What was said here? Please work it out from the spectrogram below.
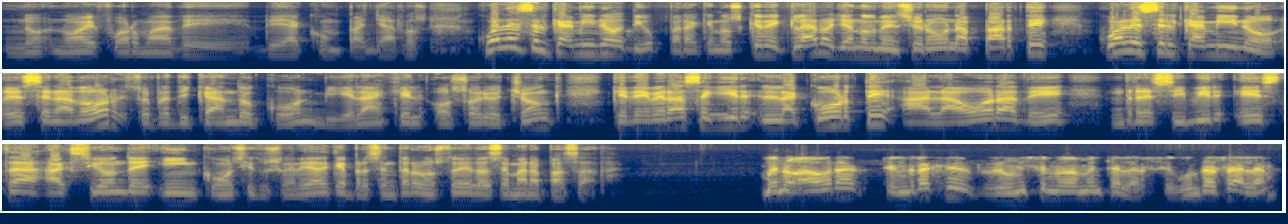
No, no hay forma de, acompañarlos. ¿Cuál es el camino? Digo, para que nos quede claro, ya nos mencionó una parte. ¿Cuál es el camino, el senador? Estoy platicando con Miguel Ángel Osorio Chong, que deberá seguir la Corte a la hora de recibir esta acción de inconstitucionalidad que presentaron ustedes la semana pasada. Bueno, ahora tendrá que reunirse nuevamente a la segunda sala,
